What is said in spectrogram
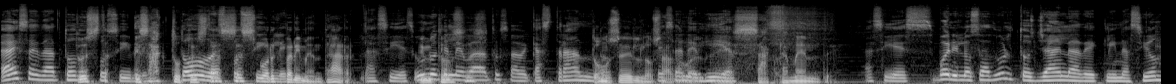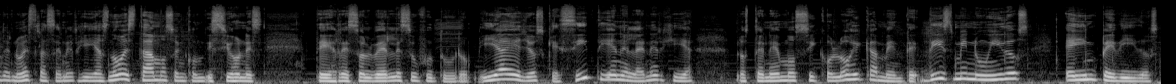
A esa edad todo Tú es está- posible. Exacto, todo tú es estás es por posible. experimentar. Así es. Uno que le Entonces- va, tú sabes, castrando Entonces los esa adultos. energía. Exactamente. Así es. Bueno, y los adultos ya en la declinación de nuestras energías no estamos en condiciones de resolverles su futuro. Y a ellos que sí tienen la energía, los tenemos psicológicamente disminuidos e impedidos.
